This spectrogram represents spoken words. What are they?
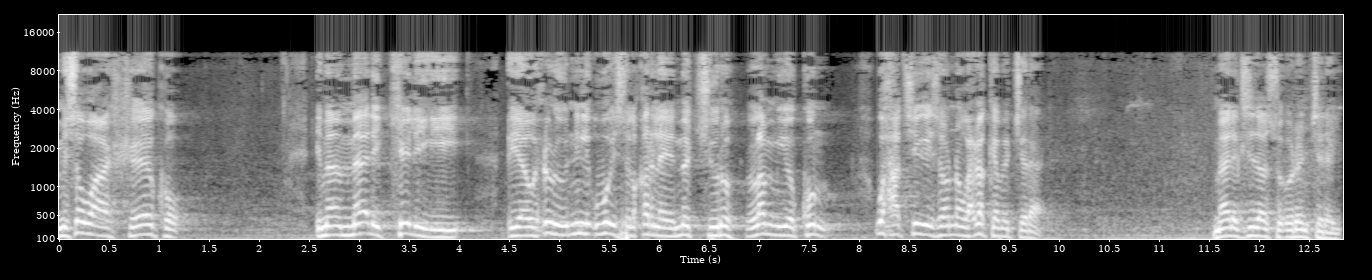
Mise sheeko? Imaam maalik keligii ayaa wuxuu nin uwaysulqarni laya ma jiro lam yakun. Waxaad sheegaysa waxba kama jiraan maalik sidaasuu odhan jiray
